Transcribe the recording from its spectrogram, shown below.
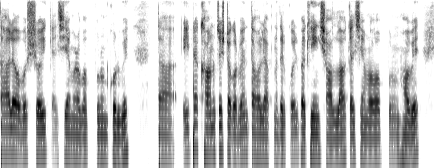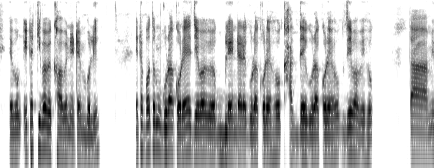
তাহলে অবশ্যই ক্যালসিয়ামের অভাব পূরণ করবে। তা এইটা খাওয়ানোর চেষ্টা করবেন, তাহলে আপনাদের কোয়েল পাখি ইনশাআল্লাহ ক্যালসিয়ামের অভাব পূরণ হবে। এবং এটা কীভাবে খাওয়াবেন, এটা আমি বলি। এটা প্রথম গুঁড়া করে যেভাবে হোক ব্লেন্ডারে গুঁড়া করে হোক, হাত দিয়ে গুঁড়া করে হোক, যেভাবে হোক। তা আমি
